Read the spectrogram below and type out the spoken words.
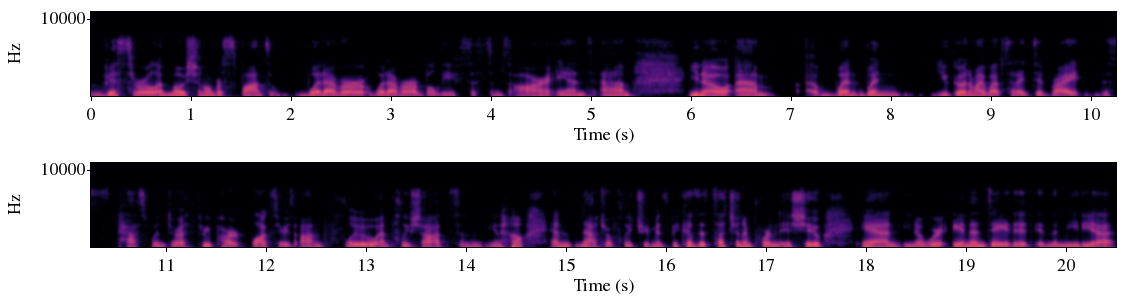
visceral emotional response, whatever whatever our belief systems are, and um, you know, um, when when you go to my website, I did write this past winter a three part blog series on flu and flu shots and you know and natural flu treatments because it's such an important issue. And you know we're inundated in the media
